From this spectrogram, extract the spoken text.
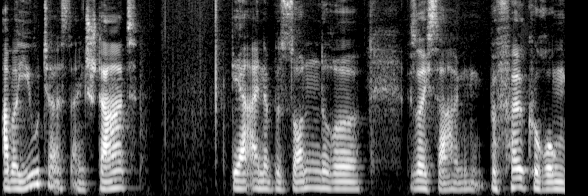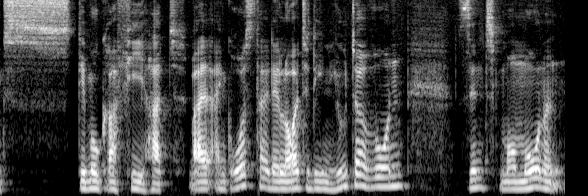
Aber Utah ist ein Staat, der eine besondere, wie soll ich sagen, Bevölkerungsdemografie hat, weil ein Großteil der Leute, die in Utah wohnen, sind Mormonen.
